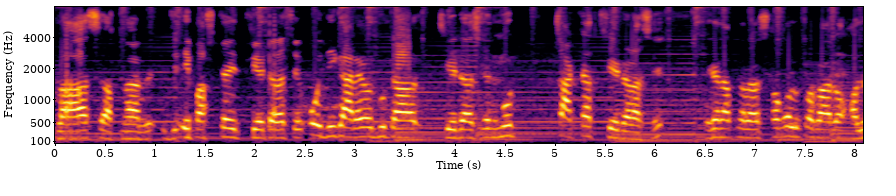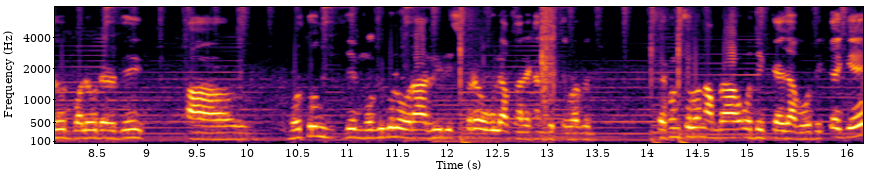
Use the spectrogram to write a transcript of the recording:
প্লাস আপনার যে এই পাশটায় থিয়েটার আছে। ওইদিকে আরও দুটা থিয়েটার আছে এখানে মোট চারটা থিয়েটার আছে। এখানে আপনারা সকল প্রকার হলিউড বলিউডের যে নতুন যে মুভিগুলো ওরা রিলিজ করে, ওগুলো আপনারা এখানে দেখতে পারবেন। এখন চলুন আমরা ওদিকটায় যাব। ওদিকটায় গিয়ে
